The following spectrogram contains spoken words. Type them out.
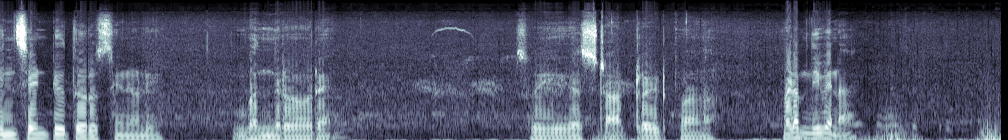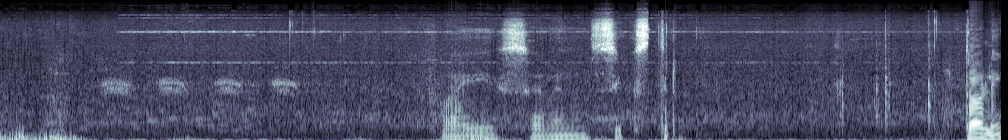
ಇನ್ಸೆಂಟಿವ್ ತೋರಿಸ್ತೀನಿ ನೋಡಿ, ಬಂದರು ಅವರೇ. ಸೊ ಈಗ ಸ್ಟಾರ್ಟ್ ರೈಡ್ ಕೊಡೋಣ. ಮೇಡಮ್ ನೀವೇನಾ? ಫೈವ್ ಸೆವೆನ್ ಸಿಕ್ಸ್ ತ್ರೀ ತೊಗೊಳ್ಳಿ.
